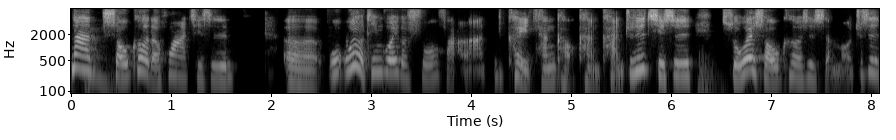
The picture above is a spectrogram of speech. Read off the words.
那熟客的话，其实。呃，我我有听过一个说法啦，可以参考看看。就是其实所谓熟客是什么？就是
